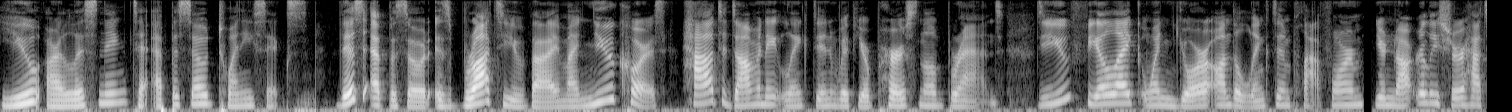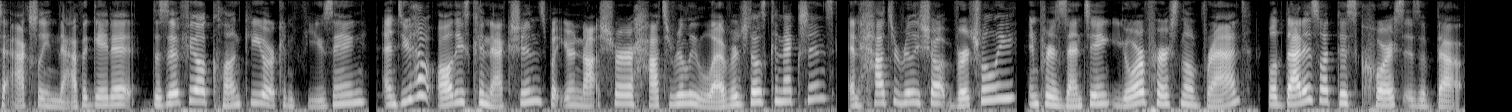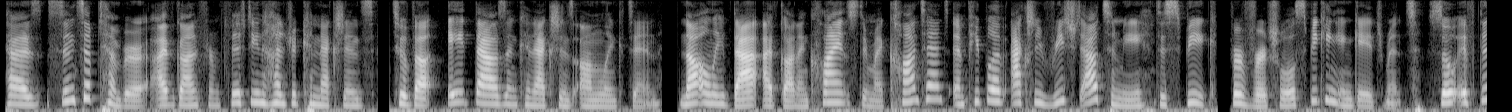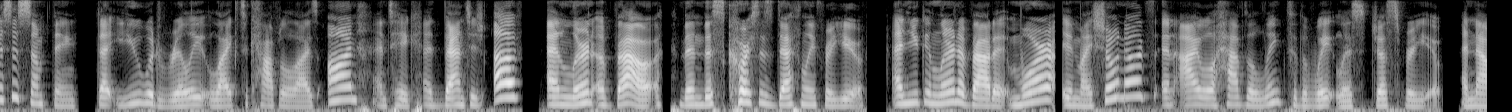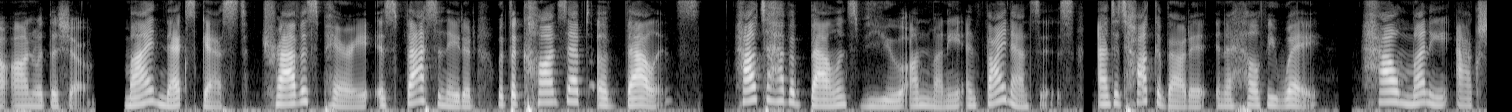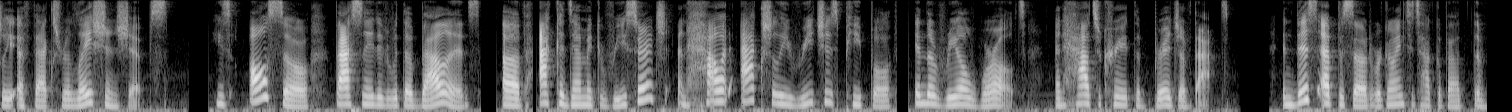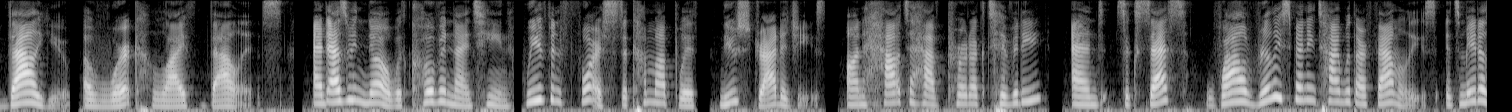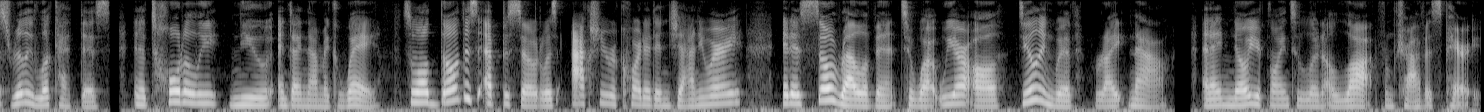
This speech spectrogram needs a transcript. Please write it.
You are listening to episode 26. This episode is brought to you by my new course, How to Dominate LinkedIn with Your Personal Brand. Do you feel like when you're on the LinkedIn platform, you're not really sure how to actually navigate it? Does it feel clunky or confusing? And do you have all these connections, but you're not sure how to really leverage those connections and how to really show up virtually in presenting your personal brand? Well, that is what this course is about because since September, I've gone from 1,500 connections to about 8,000 connections on LinkedIn. Not only that, I've gotten clients through my content, and people have actually reached out to me to speak for virtual speaking engagements. So, if this is something that you would really like to capitalize on and take advantage of and learn about, then this course is definitely for you. And you can learn about it more in my show notes, and I will have the link to the waitlist just for you. And now on with the show. My next guest, Travis Parry, is fascinated with the concept of balance, how to have a balanced view on money and finances, and to talk about it in a healthy way, how money actually affects relationships. He's also fascinated with the balance of academic research and how it actually reaches people in the real world and how to create the bridge of that. In this episode, we're going to talk about the value of work life balance. And as we know, with COVID 19, we've been forced to come up with new strategies on how to have productivity and success while really spending time with our families. It's made us really look at this in a totally new and dynamic way. So, although this episode was actually recorded in January, it is so relevant to what we are all dealing with right now. And I know you're going to learn a lot from Travis Parry.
